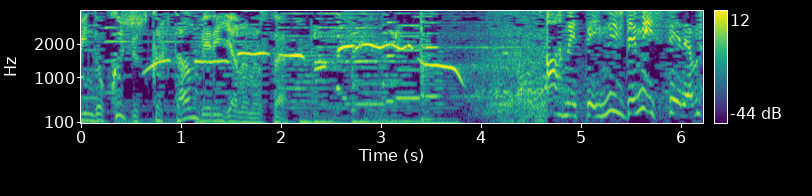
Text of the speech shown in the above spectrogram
1940'tan beri yanınızda. Ahmet müjdemi isterim.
